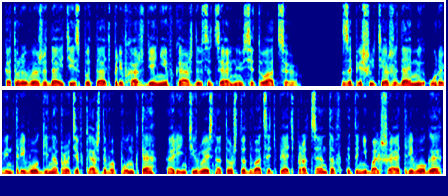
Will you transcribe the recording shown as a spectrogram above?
который вы ожидаете испытать при вхождении в каждую социальную ситуацию. Запишите ожидаемый уровень тревоги напротив каждого пункта, ориентируясь на то, что 25% — это небольшая тревога,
